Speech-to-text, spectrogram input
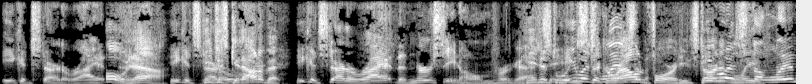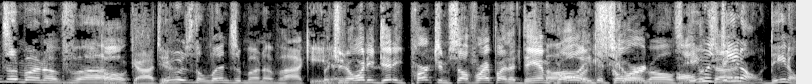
he could start a riot. Oh, yeah. he could start. just a get out of riot- it. He could start a riot in a nursing home for God's He just sake. wouldn't was stick around for it. He'd start he it and was leave. the Linseman of. Uh, Oh, God, yeah. he was the Linseman of hockey. But you know what he did? He parked himself right by the damn Oh, goal he and could score scored goals. he the was time. Dino. Dino,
